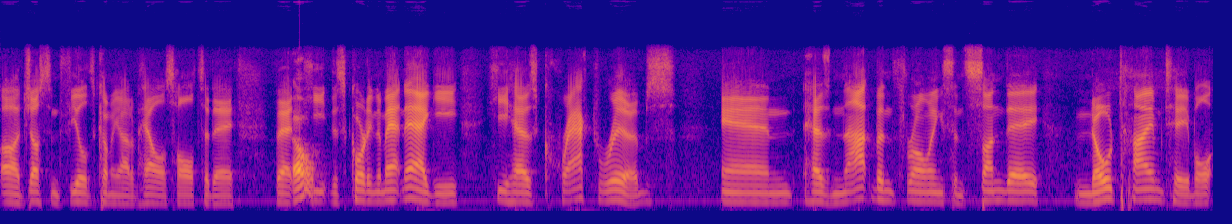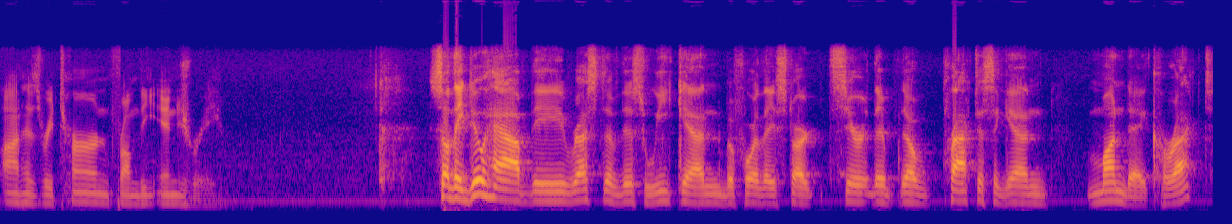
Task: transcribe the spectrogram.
uh, Justin Fields coming out of Halas Hall today. That Oh. he, this according to Matt Nagy, he has cracked ribs and has not been throwing since Sunday. No timetable on his return from the injury. So they do have the rest of this weekend before they start. They'll practice again Monday, correct?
